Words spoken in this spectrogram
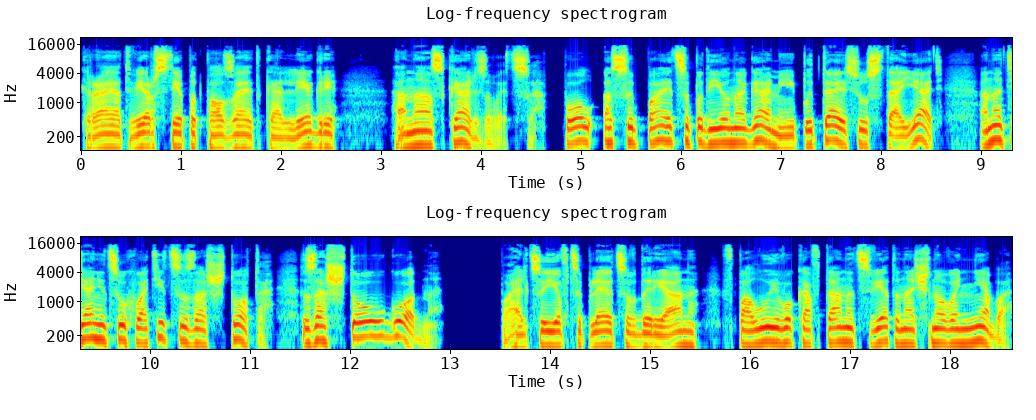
Край отверстия подползает к Аллегре, она оскальзывается, пол осыпается под ее ногами, и, пытаясь устоять, она тянется ухватиться за что-то, за что угодно. Пальцы ее вцепляются в Дариана, в полу его кафтана цвета ночного неба,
